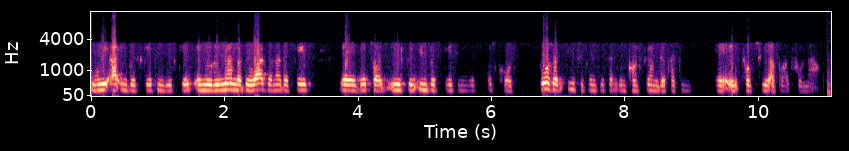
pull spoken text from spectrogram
we are investigating this case, and you remember there was another case uh, that was we've been investigating with court. Those are incidents that have been confirmed that I can uh, talk to you about for now.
